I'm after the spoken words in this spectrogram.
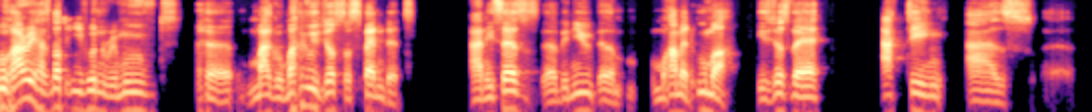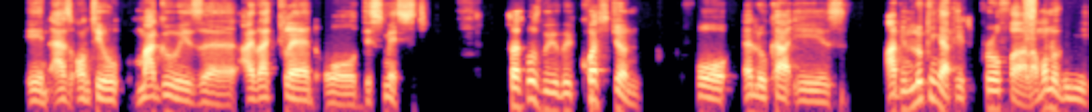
Buhari has not even removed uh, Magu. Magu is just suspended, and he says uh, the new uh, Muhammad Umar is just there acting as uh, in as until Magu is uh, either cleared or dismissed. So I suppose the, the question for Eloka is I've been looking at his profile, and one of the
